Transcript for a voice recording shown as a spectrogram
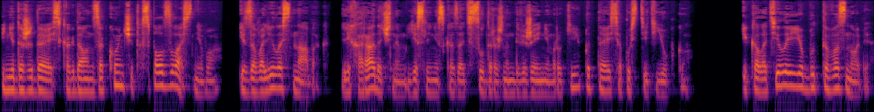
и, не дожидаясь, когда он закончит, сползла с него и завалилась на бок, лихорадочным, если не сказать судорожным движением руки, пытаясь опустить юбку. И колотила ее будто в ознобе,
